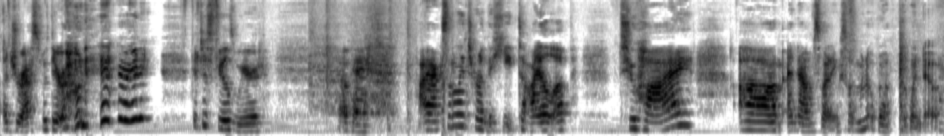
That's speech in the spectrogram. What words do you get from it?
address with your own handwriting. It just feels weird. Okay, I accidentally turned the heat dial up too high um, and now I'm sweating so I'm gonna open up the window.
